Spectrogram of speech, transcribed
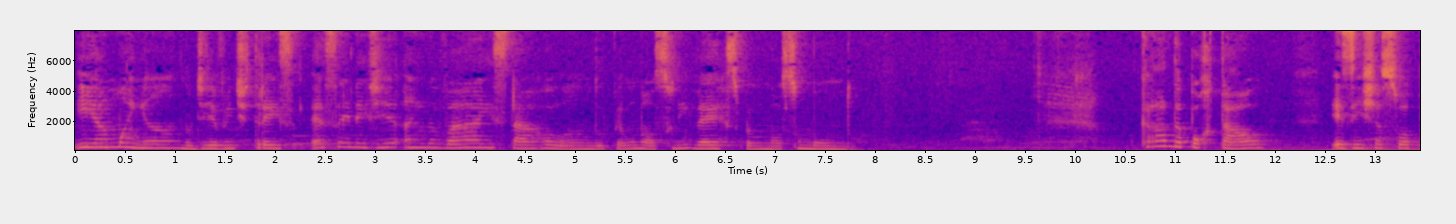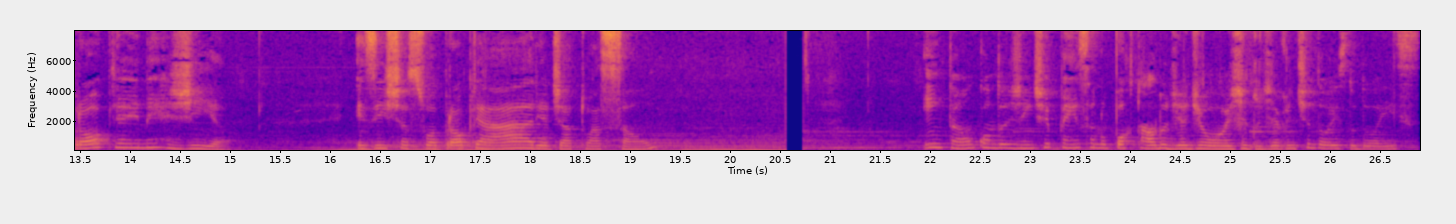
e amanhã, no dia 23, essa energia ainda vai estar rolando pelo nosso universo, pelo nosso mundo. Cada portal existe a sua própria energia existe a sua própria área de atuação. Então, quando a gente pensa no portal do dia de hoje, do dia 22 do 2,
